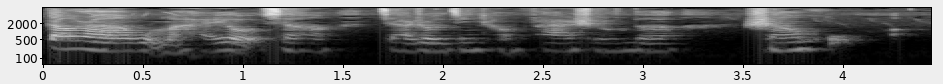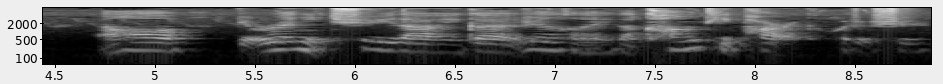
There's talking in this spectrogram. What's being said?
当然，我们还有像加州经常发生的山火，然后比如说你去到一个任何一个 county park 或者是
